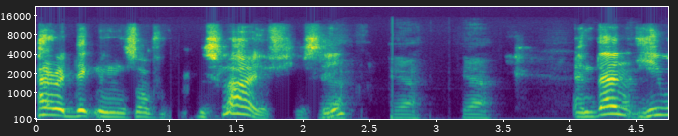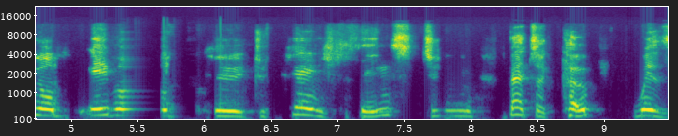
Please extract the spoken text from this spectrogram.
paradigms of his life. You see? Yeah, yeah, yeah. And then he will be able to, to change things to better cope with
